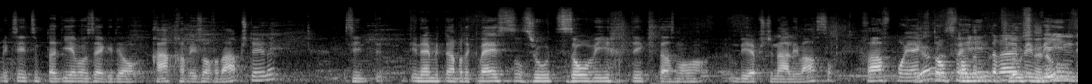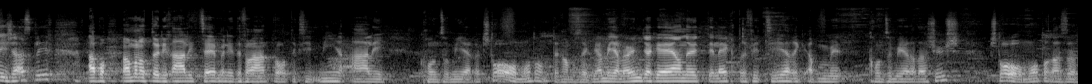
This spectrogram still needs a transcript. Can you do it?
man sieht zum Teil die, die sagen, ja, KKW sofort abstellen. Sind, die nehmen aber den Gewässerschutz so wichtig, dass man am liebsten alle Wasserkraftprojekte ja, verhindern. Beim Wind ist das gleich. Aber wenn wir natürlich alle zusammen in der Verantwortung sind, wir alle konsumieren Strom, oder? Und dann kann man sagen, ja, wir wollen ja gerne nicht die Elektrifizierung, aber wir konsumieren auch sonst Strom, oder? Also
